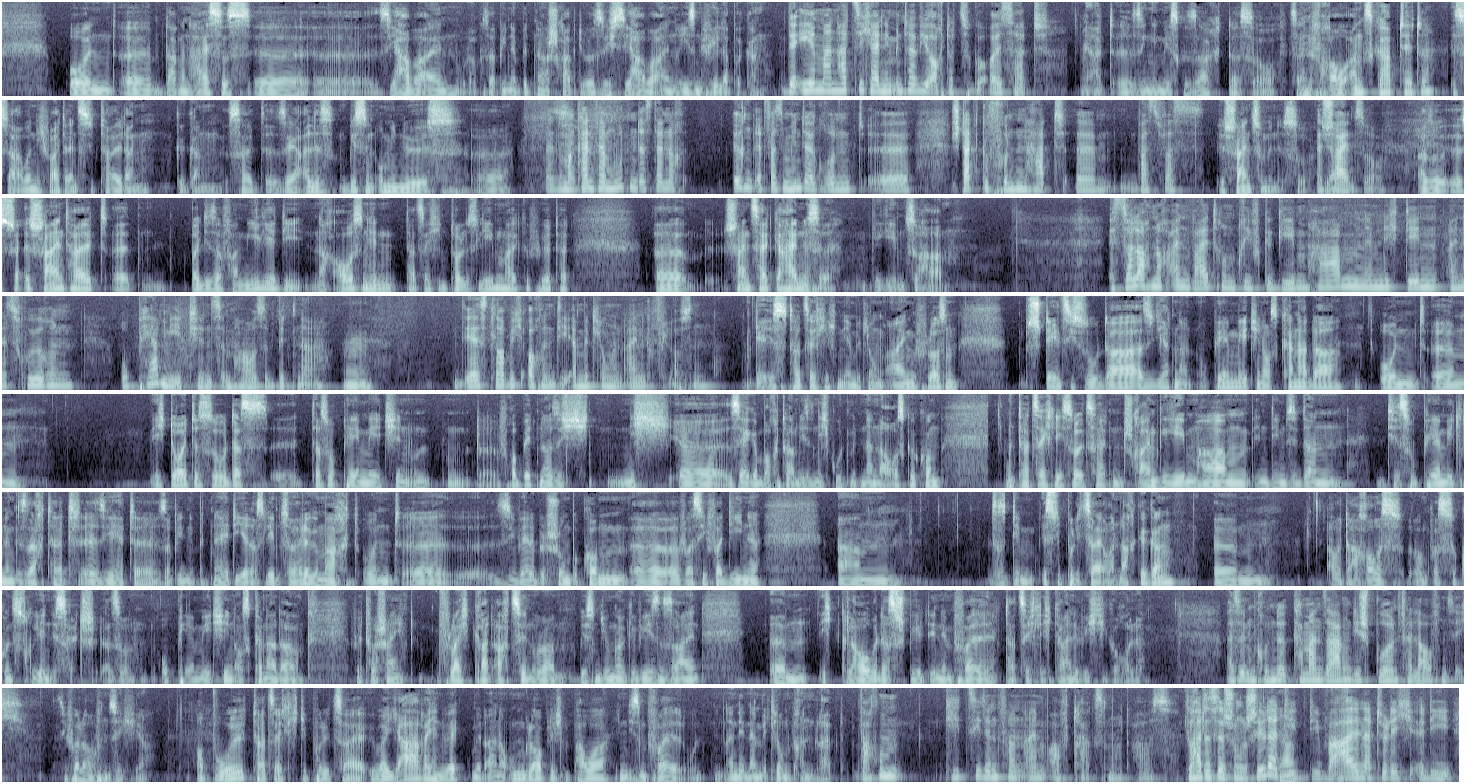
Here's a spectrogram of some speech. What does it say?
Und äh, darin heißt es, äh, äh, sie habe ein, oder Sabine Bittner schreibt über sich, sie habe einen Riesenfehler begangen. Der Ehemann hat sich ja in dem Interview auch dazu geäußert. Er hat äh, sinngemäß gesagt, dass auch seine Frau Angst gehabt hätte, ist da aber nicht weiter ins Detail dann gegangen. Ist halt äh, sehr alles ein bisschen ominös. Äh, Also man kann vermuten, dass da noch irgendetwas im Hintergrund äh, stattgefunden hat, ähm, was, was es scheint zumindest so. es ja. scheint so. Also es, es scheint halt äh, bei dieser Familie, die nach außen hin tatsächlich ein tolles Leben halt geführt hat, äh, scheint es halt Geheimnisse gegeben zu haben. Es soll auch noch einen weiteren Brief gegeben haben, nämlich den eines früheren Au-pair-Mädchens im Hause Bittner. Der ist, glaube ich, auch in die Ermittlungen eingeflossen. Der ist tatsächlich in die Ermittlungen eingeflossen. Es stellt sich so dar, also die hatten ein Au-pair-Mädchen aus Kanada und ähm, ich deute es so, dass äh, das Au-pair-Mädchen und, und äh, Frau Bittner sich nicht äh, sehr gemocht haben. Die sind nicht gut miteinander ausgekommen. Und tatsächlich soll es halt ein Schreiben gegeben haben, in dem sie dann das Au-pair-Mädchen dann gesagt hat, äh, sie hätte, Sabine Bittner hätte ihr das Leben zur Hölle gemacht und äh, sie werde schon bekommen, äh, was sie verdiene. Ähm, das, dem ist die Polizei auch nachgegangen. Ähm, aber daraus irgendwas zu konstruieren, ist halt, also ein Au-pair-Mädchen aus Kanada wird wahrscheinlich vielleicht gerade 18 oder ein bisschen jünger gewesen sein. Ähm, ich glaube, das spielt in dem Fall tatsächlich keine wichtige Rolle. Also im Grunde kann man sagen, die Spuren verlaufen sich. Sie verlaufen sich, ja. Obwohl tatsächlich die Polizei über Jahre hinweg mit einer unglaublichen Power in diesem Fall und an den Ermittlungen dranbleibt. Warum geht sie denn von einem Auftragsmord aus? Du hattest ja schon geschildert, Ja. die, die Wahl natürlich, äh, die,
